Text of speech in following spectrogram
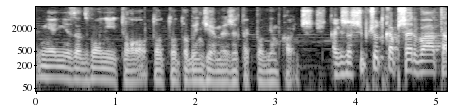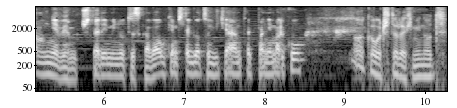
nie, nie zadzwoni, to, to, to, to będziemy, że tak powiem, kończyć. Także szybciutka przerwa, tam nie wiem, 4 minuty z kawałkiem, z tego co widziałem, tak, panie Marku? No, około 4 minut.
